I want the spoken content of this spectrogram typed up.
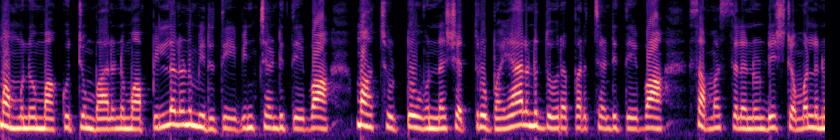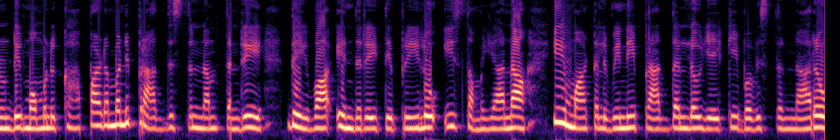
మమ్మను మా కుటుంబాలను మా పిల్లలను మీరు దీవించండి దేవా. మా చుట్టూ ఉన్న శత్రు భయాలను దూరపరచండి దేవా. సమస్యల నుండి శ్రమల నుండి మమ్మను కాపాడమని ప్రార్థిస్తున్నాం తండ్రి. దేవా ఎందరైతే ప్రియులు ఈ సమయాన ఈ మాటలు విని ప్రార్థనలో ఏకీభవిస్తున్నారో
